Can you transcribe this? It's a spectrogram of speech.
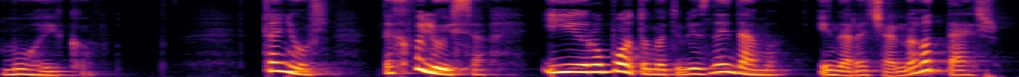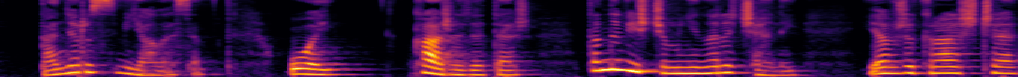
мугикав. Танюш, не хвилюйся, і роботу ми тобі знайдемо, і нареченого теж. Таня розсміялася. Ой, кажете теж, та навіщо мені наречений? Я вже краще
